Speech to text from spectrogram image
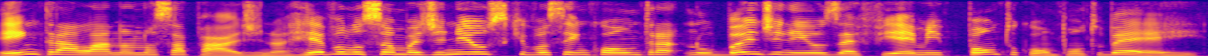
entra lá na nossa página Revolução Band News que você encontra no bandnewsfm.com.br.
